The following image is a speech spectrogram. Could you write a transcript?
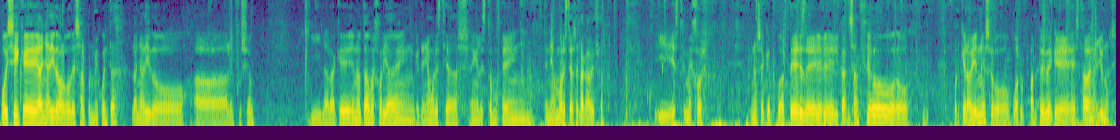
Hoy sí que he añadido algo de sal por mi cuenta, lo he añadido a la infusión. Y la verdad que he notado mejoría en que tenía molestias en el estómago, en, tenía molestias en la cabeza y estoy mejor. Y no sé qué parte es del cansancio, o porque era viernes, o por parte de que estaba en ayunas.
